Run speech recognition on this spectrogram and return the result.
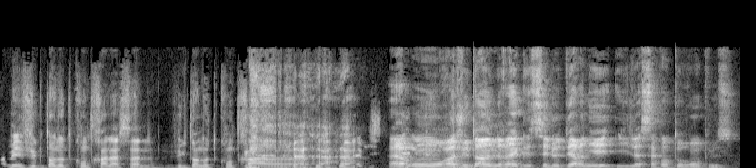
Ah, mais vu que dans notre contrat, la salle, vu que dans notre contrat. euh, Alors, on rajoute une règle, c'est le dernier, il a 50 euros en plus.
